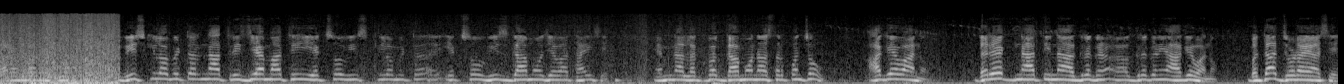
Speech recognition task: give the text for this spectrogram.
વારંવાર વીસ કિલોમીટરના ત્રિજ્યામાંથી એકસો વીસ કિલોમીટર, એકસો વીસ ગામો જેવા થાય છે. એમના લગભગ ગામોના સરપંચો, આગેવાનો, દરેક જ્ઞાતિના અગ્રગ- અગ્રગણ્ય આગેવાનો બધા જ જોડાયા છે.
